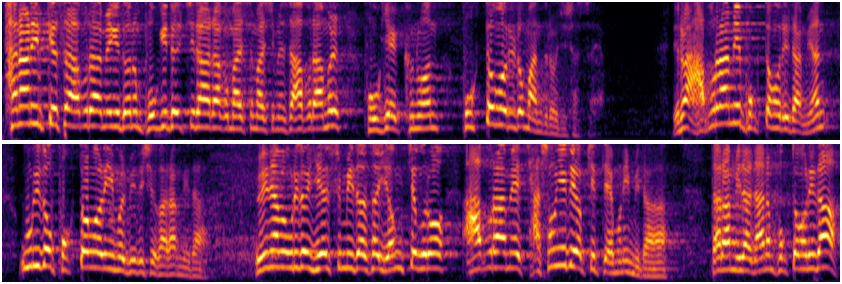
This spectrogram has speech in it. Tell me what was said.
하나님께서 아브라함에게 너는 복이 될지라 라고 말씀하시면서 아브라함을 복의 근원 복덩어리로 만들어 주셨어요. 여러분 아브라함이 복덩어리라면 우리도 복덩어리임을 믿으시기 바랍니다. 왜냐하면 우리도 예수 믿어서 영적으로 아브라함의 자손이 되었기 때문입니다. 따라합니다. 나는 복덩어리다.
